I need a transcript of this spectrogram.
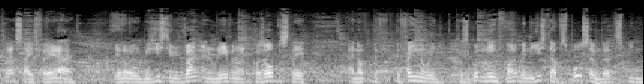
criticised for anything. You know, he was used to ranting and raving on it because obviously, and the, the finally, because they got Nath money when they used to have Sports Sounder, it's been,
